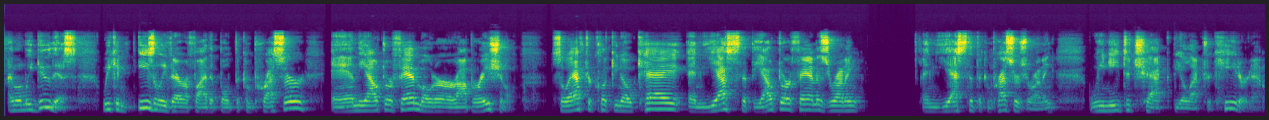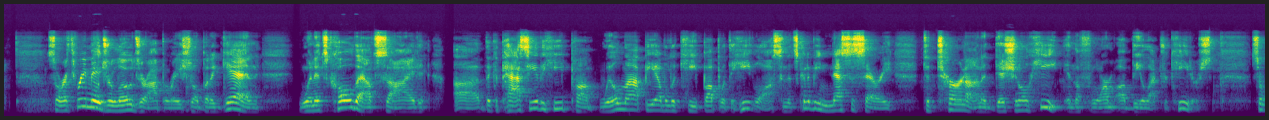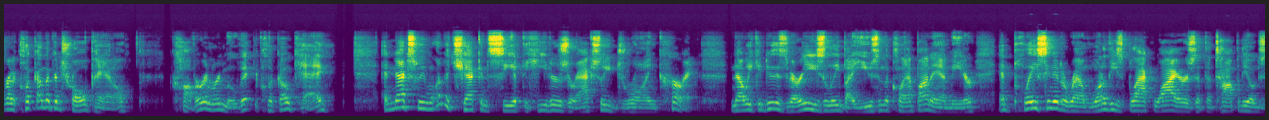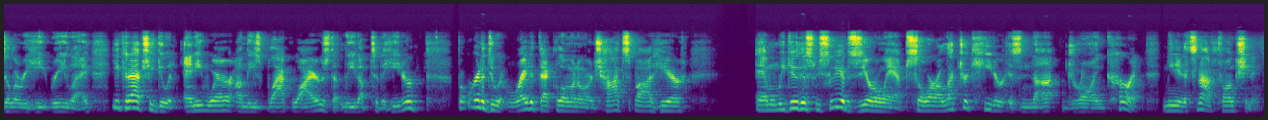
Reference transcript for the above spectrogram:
And when we do this, we can easily verify that both the compressor and the outdoor fan motor are operational. So after clicking OK and yes that the outdoor fan is running and yes that the compressor is running, we need to check the electric heater now. So our three major loads are operational, but again, when it's cold outside, uh, the capacity of the heat pump will not be able to keep up with the heat loss, and it's going to be necessary to turn on additional heat in the form of the electric heaters. So we're going to click on the control panel, cover and remove it, and click OK. And next, we want to check and see if the heaters are actually drawing current. Now, we can do this very easily by using the clamp-on ammeter and placing it around one of these black wires at the top of the auxiliary heat relay. You can actually do it anywhere on these black wires that lead up to the heater, but we're going to do it right at that glowing orange hotspot here. And when we do this, we see we have zero amps, so our electric heater is not drawing current, meaning it's not functioning.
